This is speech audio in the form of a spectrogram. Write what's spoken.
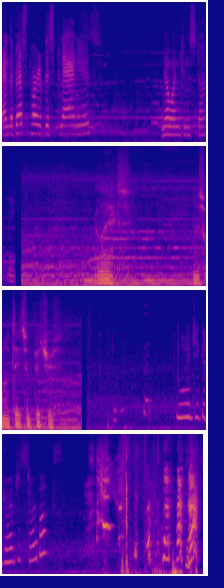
And the best part of this plan is no one can stop me. Relax. I just want to take some pictures. You want to take a drive to Starbucks?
